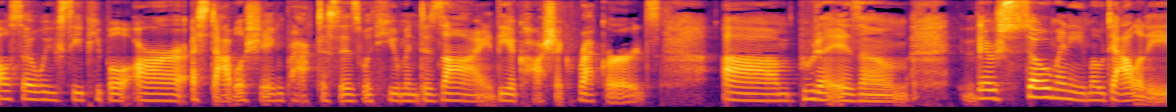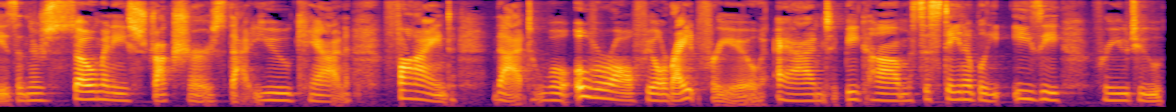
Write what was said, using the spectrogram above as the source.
Also, we see people are establishing practices with human design, the Akashic records, um, Buddhism. There's so many modalities and there's so many structures that you can find that will overall feel right for you and become sustainably easy for you to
